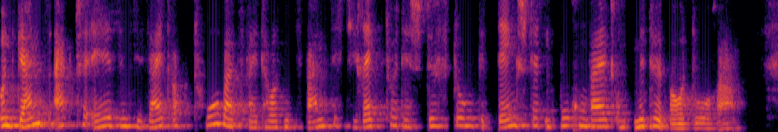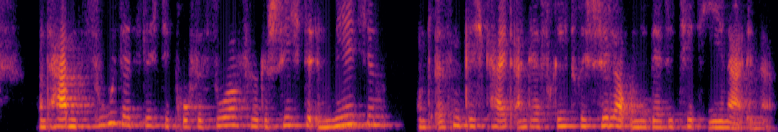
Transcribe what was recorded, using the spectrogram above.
Und ganz aktuell sind Sie seit Oktober 2020 Direktor der Stiftung Gedenkstätten Buchenwald und Mittelbau Dora und haben zusätzlich die Professur für Geschichte in Medien und Öffentlichkeit an der Friedrich-Schiller-Universität Jena inne.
